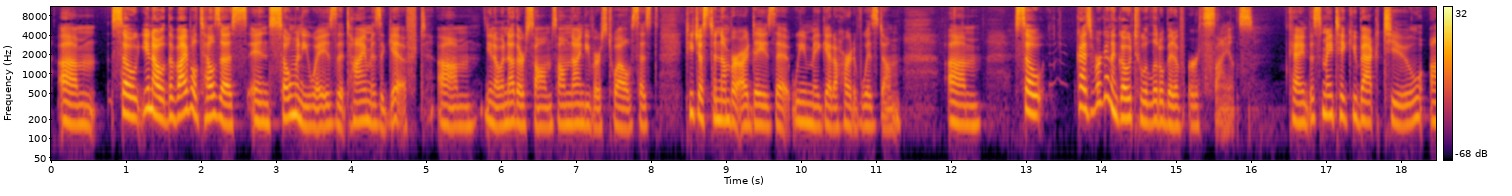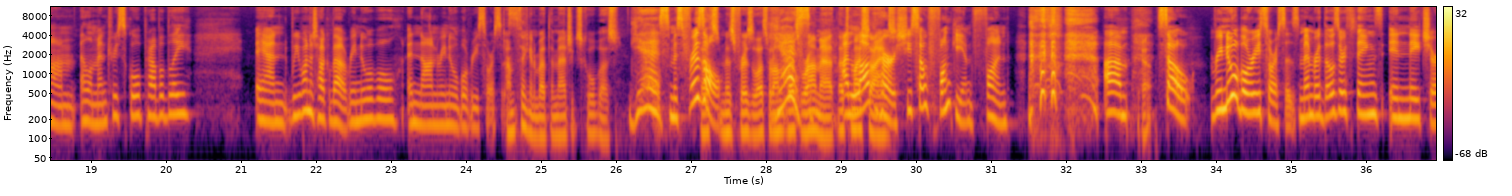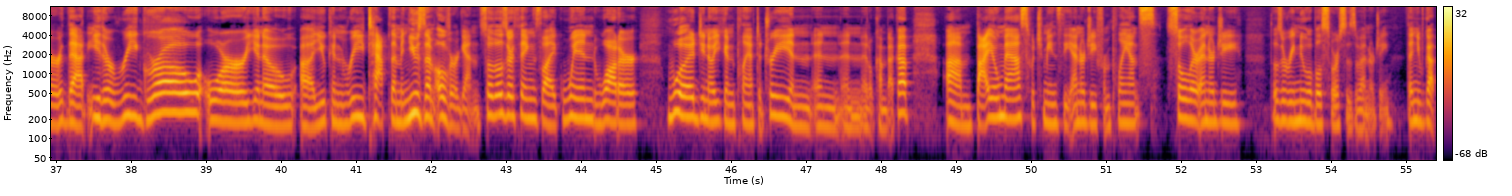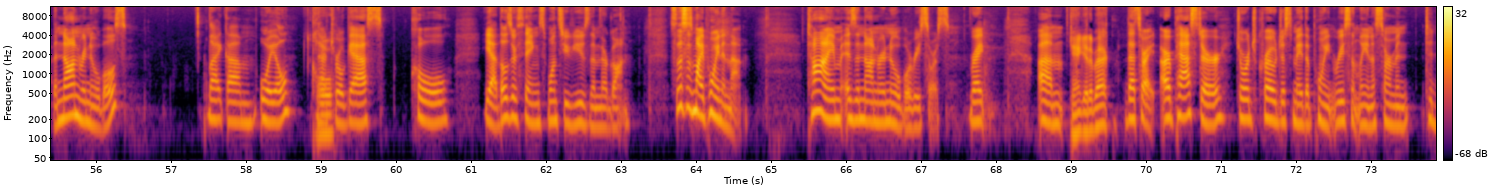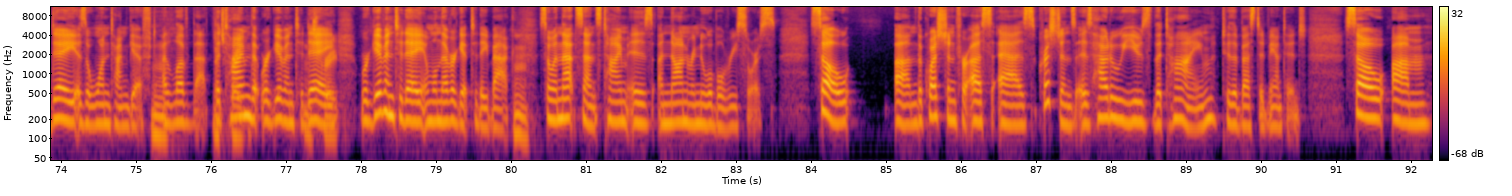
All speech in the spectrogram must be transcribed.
Um, so, you know, the Bible tells us in so many ways that time is a gift. Um, you know, another psalm, Psalm 90, verse 12, says, Teach us to number our days that we may get a heart of wisdom. Um, so, guys, we're going to go to a little bit of earth science. Okay, this may take you back to um, elementary school, probably. And we want to talk about renewable and non renewable resources. I'm thinking about the Magic School Bus. yes, Miss Frizzle. Miss Frizzle. That's what I'm. Yes. That's where I'm at. That's I love science. her. She's so funky and fun. um, Yeah. So, renewable resources. Remember, those are things in nature that either regrow or, you know, uh, you can re-tap them and use them over again. So, those are things like wind, water, wood. You know, you can plant a tree and, and, and it'll come back up. Um, biomass, which means the energy from plants, solar energy. Those are renewable sources of energy. Then you've got the non renewables, like um, oil, Coal. natural gas, coal. Yeah, those are things, once you've used them, they're gone. So, this is my point in that. Time is a non renewable resource, right? Can't get it back. That's right. Our pastor, George Crow, just made the point recently in a sermon. Today is a one time gift. I loved that. The Mm. Time great. that we're given today, we're given today and we'll never get today back. Hmm. So, in that sense, time is a non renewable resource. So, um, the question for us as Christians is how do we use the time to the best advantage? So, um,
